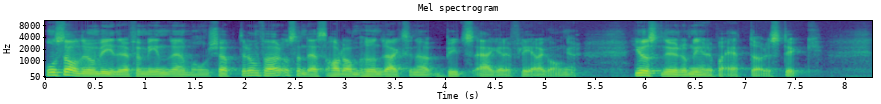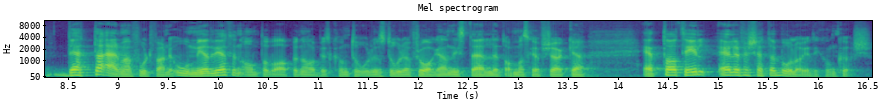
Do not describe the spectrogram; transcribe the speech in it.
Hon sålde dem vidare för mindre än vad hon köpte dem för och sedan dess har de 100 aktierna bytts ägare flera gånger. Just nu är de nere på ett öre styck. Detta är man fortfarande omedveten om på Vapen ABs kontor. Den stora frågan istället om man ska försöka ett tag till eller försätta bolaget i konkurs.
